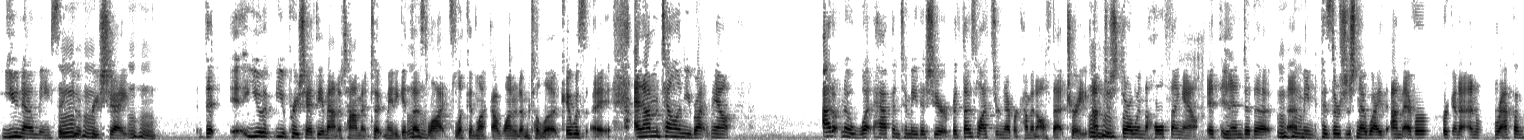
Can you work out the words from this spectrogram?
You know me, so you mm-hmm. appreciate mm-hmm. that you you appreciate the amount of time it took me to get those mm-hmm. lights looking like I wanted them to look. It was, eh, and I'm telling you right now, I don't know what happened to me this year, but those lights are never coming off that tree. I'm just throwing the whole thing out at the end of the. I mean, because there's just no way I'm ever going to unwrap them.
